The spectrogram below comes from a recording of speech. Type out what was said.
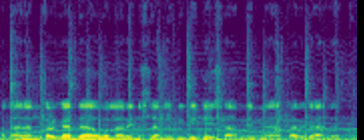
wala nang kargada, wala rin silang ibibigay sa amin na kargada.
